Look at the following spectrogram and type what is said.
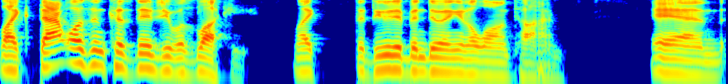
like that wasn't because Ninja was lucky. Like the dude had been doing it a long time. And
